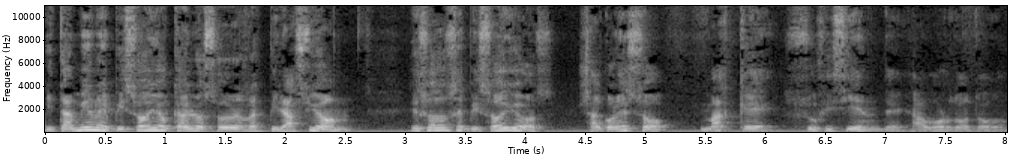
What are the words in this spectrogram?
y también un episodio que hablo sobre respiración. Esos dos episodios, ya con eso, más que suficiente, abordo todo.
